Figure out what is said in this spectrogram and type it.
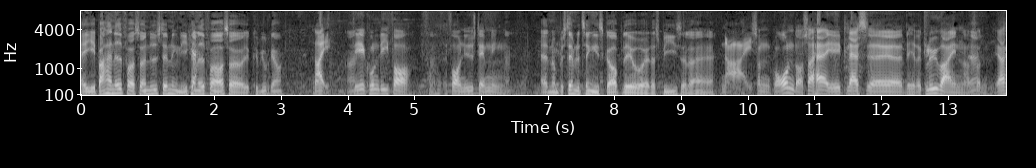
Er I bare hernede for så at nyde stemningen? I er ikke Ja. hernede for også at købe julegaver? Nej, Nej. det er kun lige for, for, for at nyde stemningen. Er der nogle bestemte ting, I skal opleve eller spise? Eller, ja. Nej, sådan gå rundt, og så have et glas øh, hvad hedder, glühwein og Ja. sådan. Ja. Ja.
